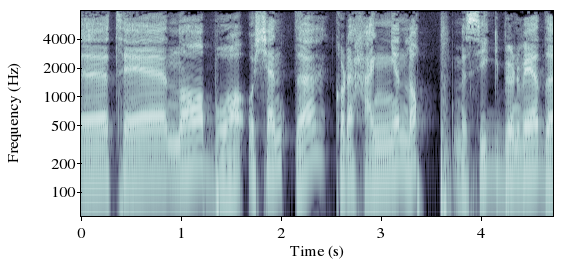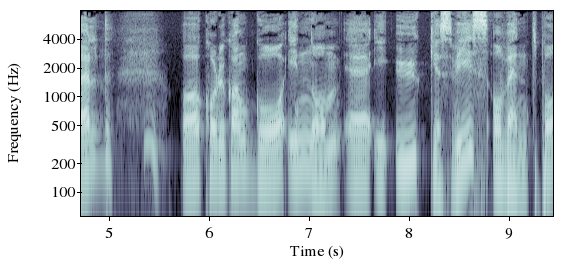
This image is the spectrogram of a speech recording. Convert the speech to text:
eh, til naboer og kjente, hvor det henger en lapp med Sigbjørn Wedeld og hvor du kan gå innom eh, i ukevis og vente på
